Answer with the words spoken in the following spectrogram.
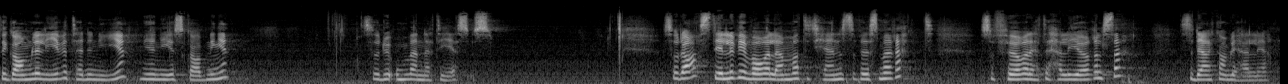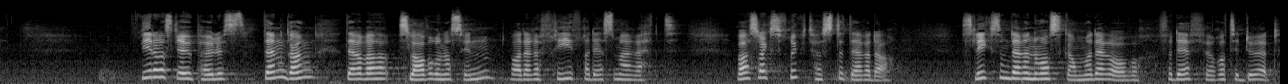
det gamle livet til det nye. Vi nye skapninger. Så du omvender deg til Jesus. Så da stiller vi våre lemmer til tjeneste for det som er rett. Så fører det til helliggjørelse, så dere kan bli hellige. Videre skriver Paulus.: Den gang dere var slaver under synden, var dere fri fra det som er rett. Hva slags frukt høstet dere da? Slik som dere nå skammer dere over, for det fører til død.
